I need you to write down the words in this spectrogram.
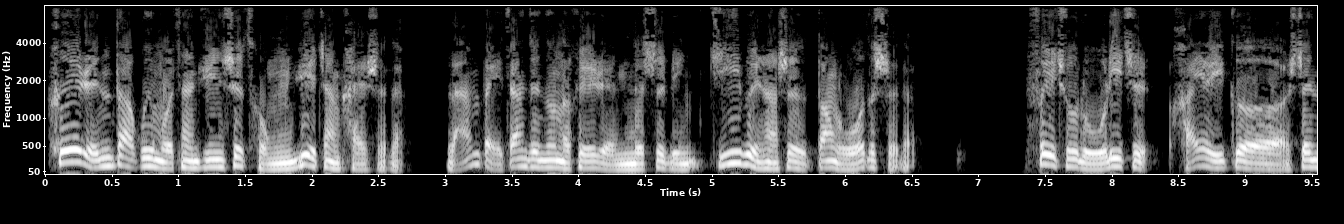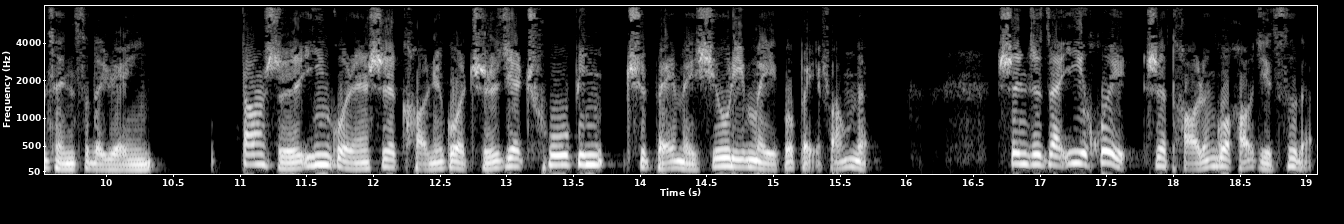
黑人大规模参军是从越战开始的。南北战争中的黑人的士兵基本上是当骡子使的。废除奴隶制还有一个深层次的原因，当时英国人是考虑过直接出兵去北美修理美国北方的，甚至在议会是讨论过好几次的。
